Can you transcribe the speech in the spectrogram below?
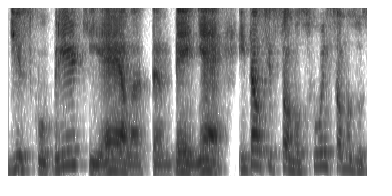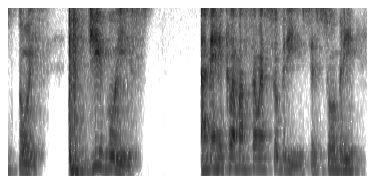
descobrir que ela também é. Então, se somos ruins, somos os dois. Digo isso. A minha reclamação é sobre isso, é sobre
